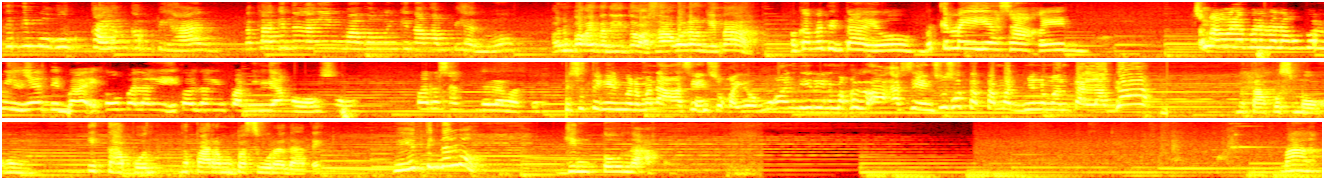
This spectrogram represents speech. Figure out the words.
At hindi mo ko kayang kampihan. Patagin na lang yung mama mo yung kinakampihan mo. Ano ba kita dito? Asawa lang kita. Magkapatid tayo. Ba't ka maiiya sa akin? Tsaka wala pa naman akong pamilya, di ba? Ikaw pa lang, ikaw lang yung pamilya ko. So, para sa ating dalawa to. Sa tingin mo naman aasenso kayo. Mukhang hindi rin naman kayo aasenso sa tatamad nyo naman talaga. Matapos mo kong itapon na parang basura dati. Ngayon, tignan mo. Ginto na ako. Ma,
